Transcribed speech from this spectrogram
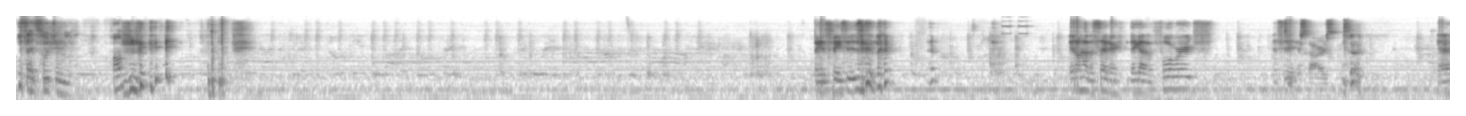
He said switching me. Huh? His faces. they don't have a center. They got forwards. It. Superstars. Yeah.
